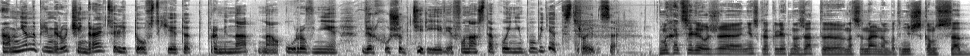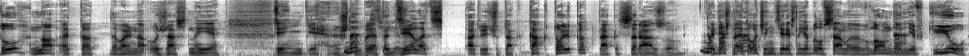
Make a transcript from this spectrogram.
А мне, например, очень нравится литовский этот променад на уровне верхушек деревьев. У нас такой не будет строиться. Мы хотели уже несколько лет назад э, в Национальном ботаническом саду, но это довольно ужасные деньги, чтобы да? это Серьезно? делать. Отвечу так, как только, так и сразу. Но ну, Конечно, пока... это очень интересно. Я был сам э, в Лондоне, да. в Кью,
